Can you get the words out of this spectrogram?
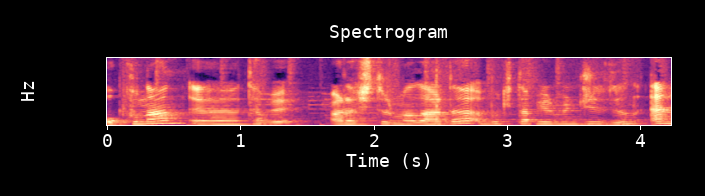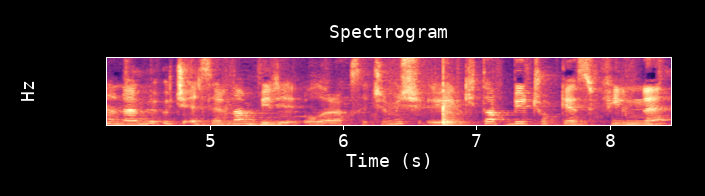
okunan e, tabi araştırmalarda bu kitap 20. yüzyılın en önemli 3 eserinden biri olarak seçilmiş. E, kitap birçok kez filmle,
